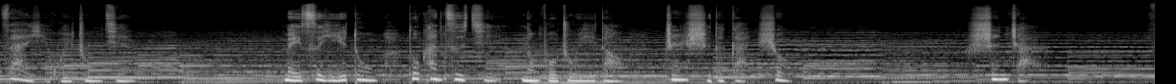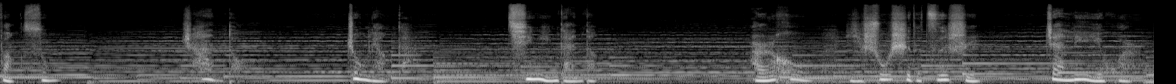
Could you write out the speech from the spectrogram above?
再移回中间。每次移动都看自己能否注意到。真实的感受，伸展、放松、颤抖、重量感、轻盈感等，而后以舒适的姿势站立一会儿。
